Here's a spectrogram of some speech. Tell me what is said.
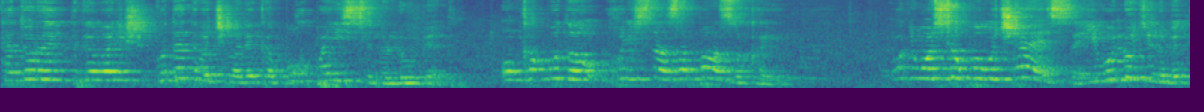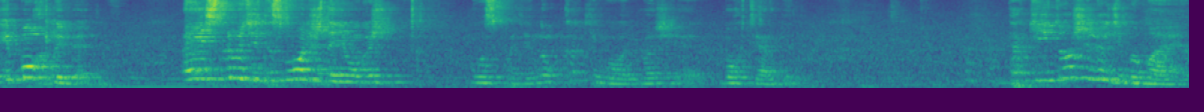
которые, ты говоришь, вот этого человека Бог поистину любит. Он как будто у Христа за пазухой. у него все получается, его люди любят, и Бог любит. А есть люди, ты смотришь на него и говоришь, Господи, ну как его вообще Бог терпит? Такие тоже люди бывают.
